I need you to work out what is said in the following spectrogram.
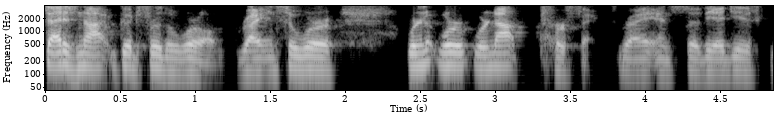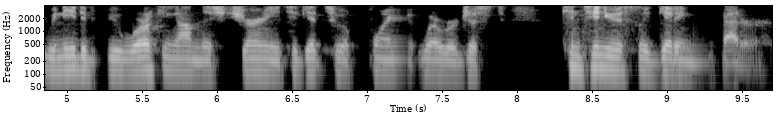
that is not good for the world right and so we're we're, we're we're not perfect right and so the idea is we need to be working on this journey to get to a point where we're just continuously getting better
